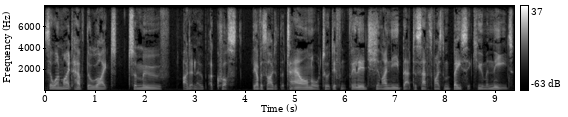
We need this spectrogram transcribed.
So one might have the right to move, I don't know, across the other side of the town or to a different village, and I need that to satisfy some basic human needs.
